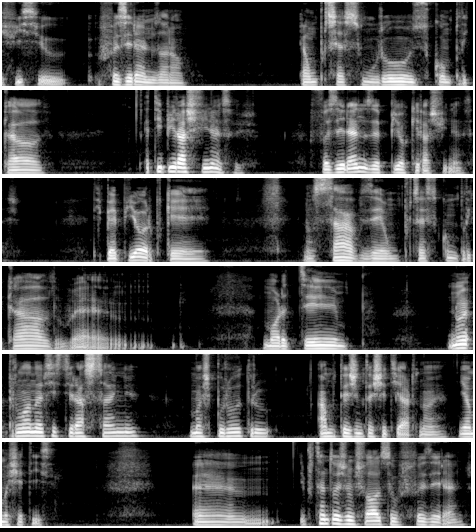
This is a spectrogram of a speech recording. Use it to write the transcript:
difícil fazer anos ou não? É um processo moroso, complicado. É tipo ir às finanças. Fazer anos é pior que ir às finanças. Tipo, é pior porque é, não sabes, é um processo complicado, é, demora tempo. Não é, por um lado não é preciso tirar senha, mas por outro há muita gente a chatear, não é? E é uma chatice. Um, e portanto hoje vamos falar sobre fazer anos.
